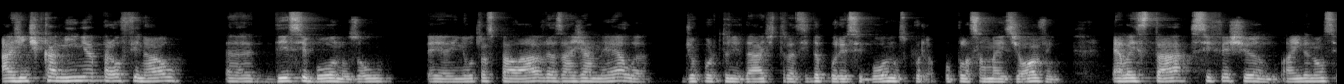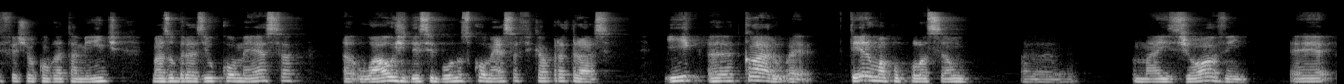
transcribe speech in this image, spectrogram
a gente caminha para o final uh, desse bônus, ou, é, em outras palavras, a janela de oportunidade trazida por esse bônus, por a população mais jovem, ela está se fechando. Ainda não se fechou completamente, mas o Brasil começa, uh, o auge desse bônus começa a ficar para trás. E, uh, claro, é, ter uma população mais jovem é,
